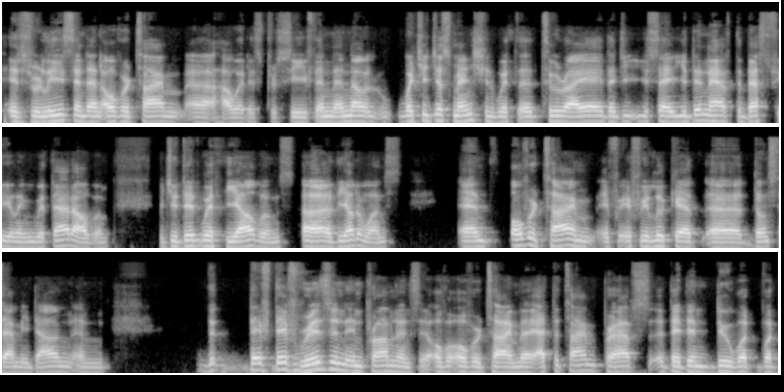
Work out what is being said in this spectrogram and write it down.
is released, and then over time, uh, how it is perceived. And and now what you just mentioned with the two Too-Rye-Ay, that you, you say you didn't have the best feeling with that album, but you did with the albums, uh, the other ones. And over time, if if we look at uh, "Don't Stand Me Down" and they've they've risen in prominence over over time. Uh, At the time, perhaps uh, they didn't do what what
